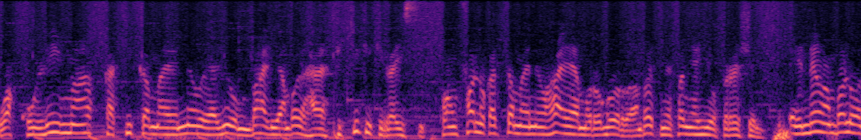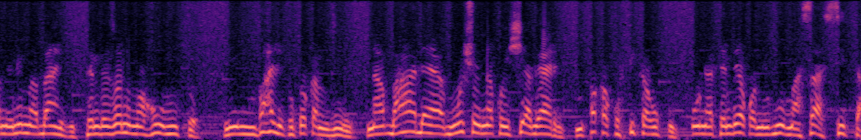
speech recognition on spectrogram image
wa kulima katika maeneo yaliyo mbali ambayo hayafikiki kirahisi. Kwa mfano, katika maeneo haya ya Morogoro ambayo tumefanya hii operation, eneo ambalo wamelima bangi pembezoni mwa huu mto ni mbali kutoka mjini, na baada ya mwisho inakoishia gari mpaka kufika huku unatembea kwa miguu masaa sita.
